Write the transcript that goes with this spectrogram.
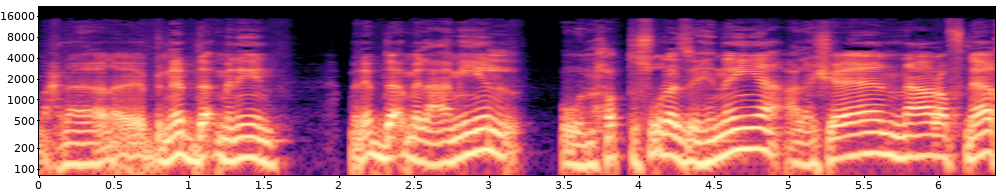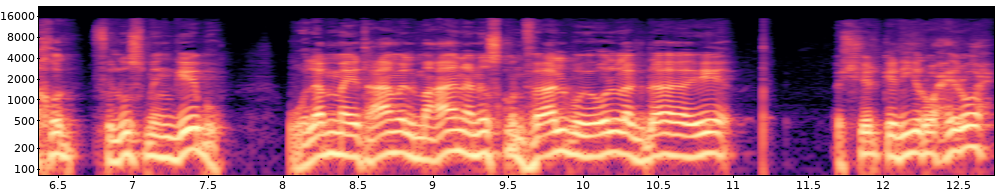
ما إحنا بنبدأ منين؟ بنبدأ من العميل ونحط صورة ذهنية علشان نعرف ناخد فلوس من جيبه. ولما يتعامل معانا نسكن في قلبه يقول لك ده إيه الشركة دي روحي روحي.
